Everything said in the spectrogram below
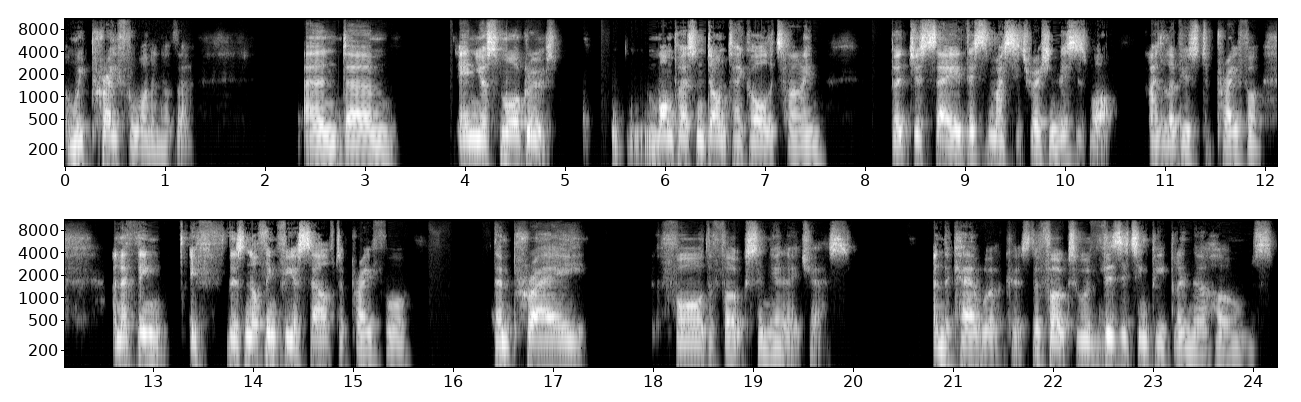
and we pray for one another. And um, in your small groups, one person don't take all the time, but just say, This is my situation. This is what I'd love you to pray for. And I think if there's nothing for yourself to pray for, then pray for the folks in the NHS and the care workers, the folks who are visiting people in their homes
